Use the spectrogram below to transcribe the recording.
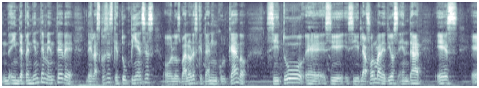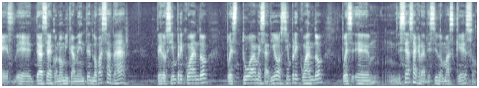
independientemente de, las cosas que tú pienses o los valores que te han inculcado. Si tú, eh, si, si la forma de Dios en dar es eh, eh, sea económicamente, lo vas a dar, pero siempre y cuando pues tú ames a Dios, siempre y cuando pues eh, seas agradecido más que eso.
